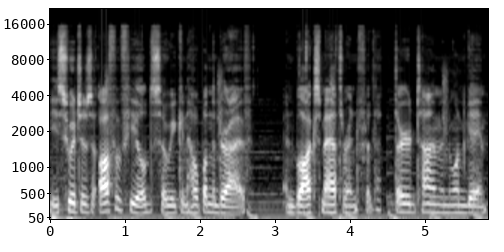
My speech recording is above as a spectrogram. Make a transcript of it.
he switches off of Hield so he can help on the drive, and blocks Mathurin for the third time in one game.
